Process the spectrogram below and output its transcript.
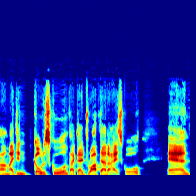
Um, I didn't go to school. In fact, I dropped out of high school. And,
